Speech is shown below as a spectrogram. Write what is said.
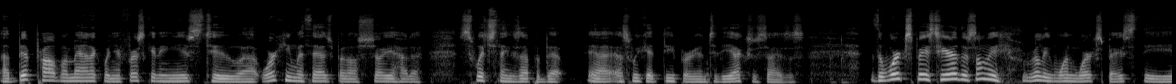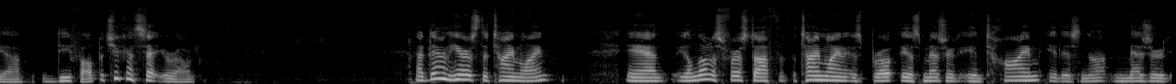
a bit problematic when you're first getting used to uh, working with Edge, but I'll show you how to switch things up a bit uh, as we get deeper into the exercises. The workspace here, there's only really one workspace, the uh, default, but you can set your own. Now down here is the timeline. And you'll notice first off that the timeline is bro- is measured in time. It is not measured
